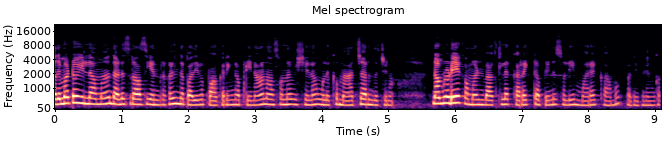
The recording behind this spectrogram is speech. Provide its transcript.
அது மட்டும் இல்லாமல் தனுசு ராசி என்பர்கள் இந்த பதிவை பார்க்குறீங்க அப்படின்னா நான் சொன்ன விஷயம்லாம் உங்களுக்கு மேட்சாக இருந்துச்சுன்னா நம்மளுடைய கமெண்ட் பாக்ஸில் கரெக்ட் அப்படின்னு சொல்லி மறக்காமல் பதிவிடுங்க.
